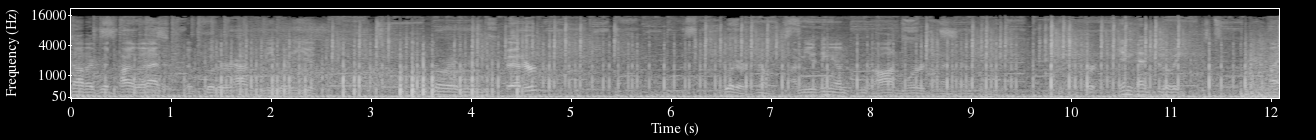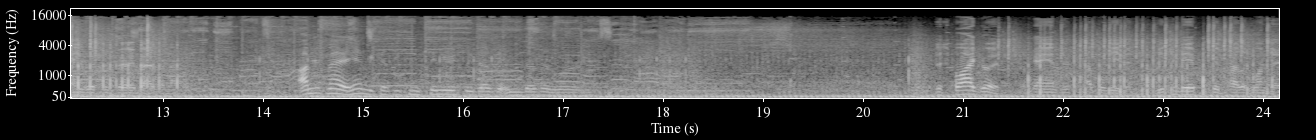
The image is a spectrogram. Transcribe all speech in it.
he's not a good pilot either. The gooder has to be what he uses. It's alright, man. Better? Gooder. No, I'm using an on word unintentionally. Or intentionally. My English is very bad tonight. I'm just mad at him because he continuously does it and doesn't learn. Just fly good, okay, Andrew? I believe it. you. You can be a good pilot one day.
